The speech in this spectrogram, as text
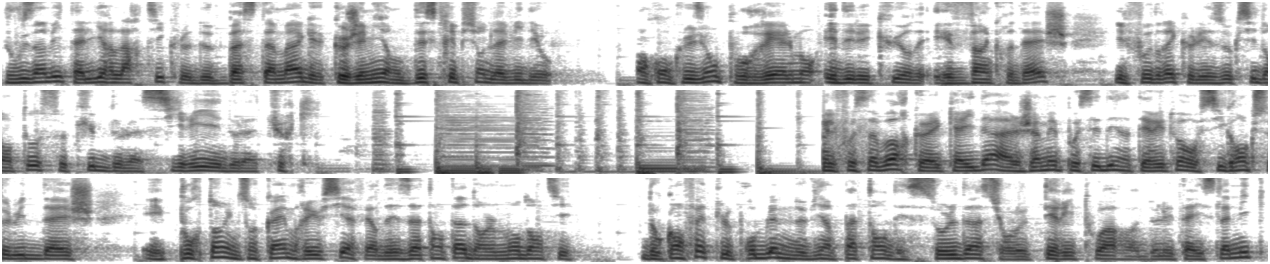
je vous invite à lire l'article de Bastamag que j'ai mis en description de la vidéo. En conclusion, pour réellement aider les Kurdes et vaincre Daesh, il faudrait que les Occidentaux s'occupent de la Syrie et de la Turquie. Il faut savoir que Al-Qaïda a jamais possédé un territoire aussi grand que celui de Daesh, et pourtant ils ont quand même réussi à faire des attentats dans le monde entier. Donc en fait, le problème ne vient pas tant des soldats sur le territoire de l'État islamique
